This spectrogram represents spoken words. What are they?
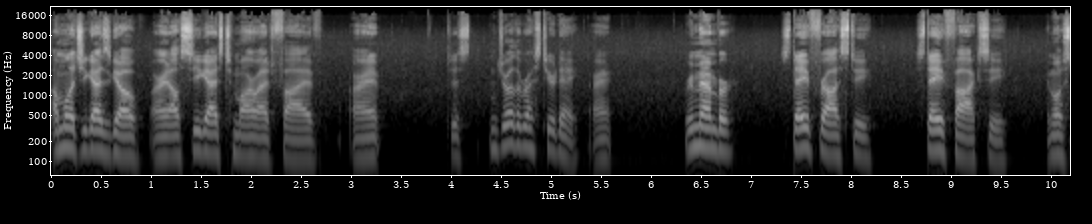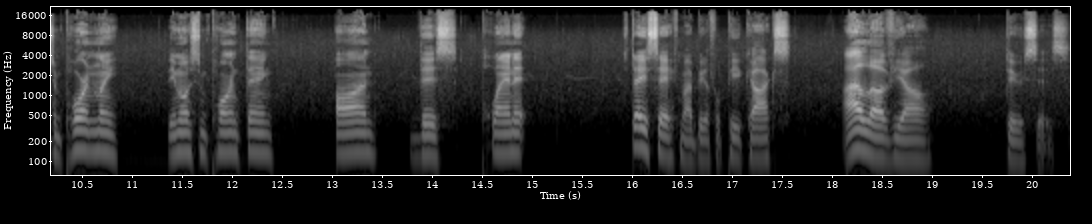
I'm gonna let you guys go. All right. I'll see you guys tomorrow at five. All right. Just enjoy the rest of your day. All right. Remember, stay frosty, stay foxy, and most importantly, the most important thing on this planet, stay safe, my beautiful peacocks. I love y'all. Deuces.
